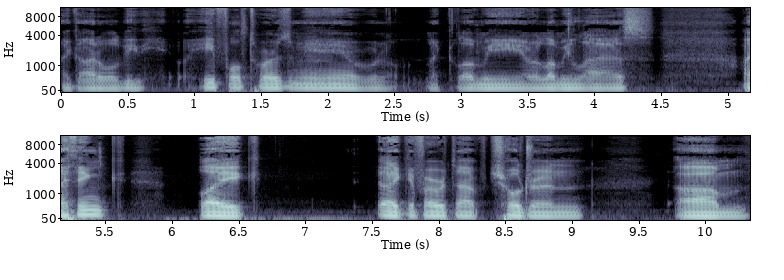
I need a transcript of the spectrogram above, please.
like God will be hateful towards me or will like love me or love me less. I think like like if I were to have children, um,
